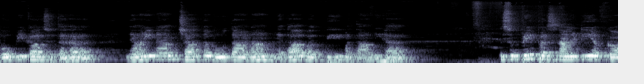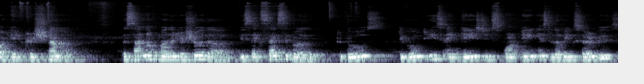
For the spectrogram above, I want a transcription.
Gopika Sutaha Jnaninam Chatma Bhutanam Yatha Bhakti Matamiha The Supreme Personality of Godhead Krishna, the son of Mother Yashoda, is accessible to those devotees engaged in spontaneous loving service,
